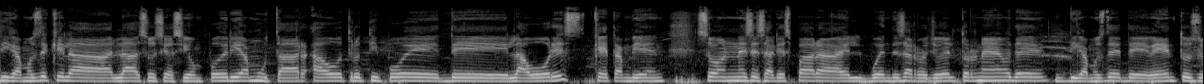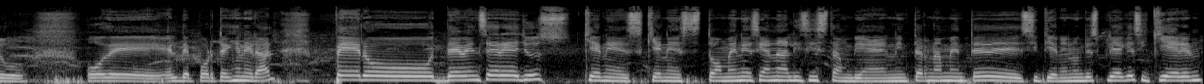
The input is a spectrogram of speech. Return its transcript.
digamos de que la, la asociación podría mutar a otro tipo de, de, labores que también son necesarias para el buen desarrollo del torneo, de, digamos de, de eventos o, o de el deporte en general, pero deben ser ellos quienes, quienes tomen ese análisis también internamente de si tienen un despliegue, si quieren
